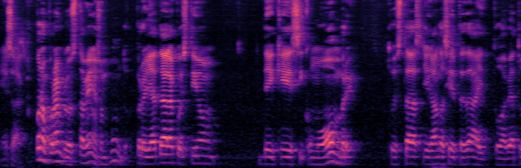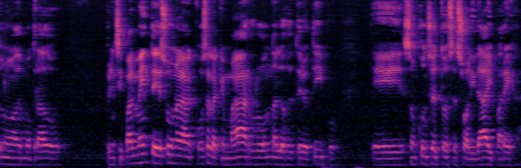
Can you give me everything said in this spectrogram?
Exacto. Bueno, por ejemplo, está bien, es un punto. Pero ya está la cuestión de que si como hombre tú estás llegando a cierta edad y todavía tú no has demostrado, principalmente eso es una de las cosas en las que más rondan los estereotipos, eh, son conceptos de sexualidad y pareja.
